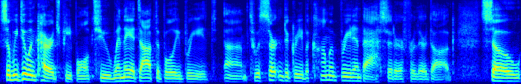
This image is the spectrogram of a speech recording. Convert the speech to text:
So we do encourage people to, when they adopt a bully breed, um, to a certain degree, become a breed ambassador for their dog. So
